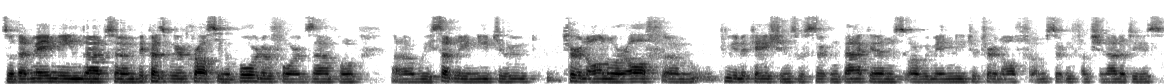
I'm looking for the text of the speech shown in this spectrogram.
So that may mean that um, because we're crossing a border, for example, uh, we suddenly need to turn on or off um, communications with certain backends, or we may need to turn off um, certain functionalities.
